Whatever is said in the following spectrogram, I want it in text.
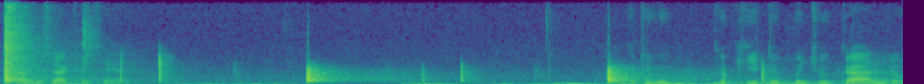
kita bisa geser. Begitupun juga low.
